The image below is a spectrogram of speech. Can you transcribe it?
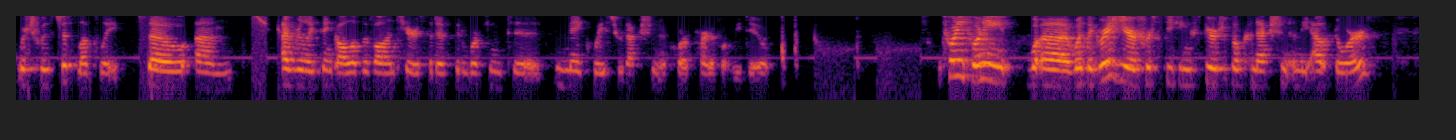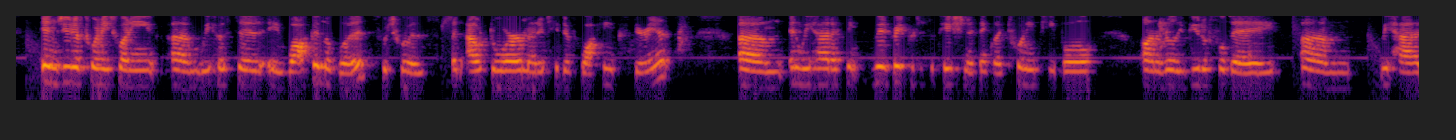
which was just lovely. So um, I really thank all of the volunteers that have been working to make waste reduction a core part of what we do. 2020 uh, was a great year for seeking spiritual connection in the outdoors. In June of 2020, um, we hosted a walk in the woods, which was an outdoor meditative walking experience. Um, and we had, I think, we had great participation. I think like 20 people on a really beautiful day. Um, we had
